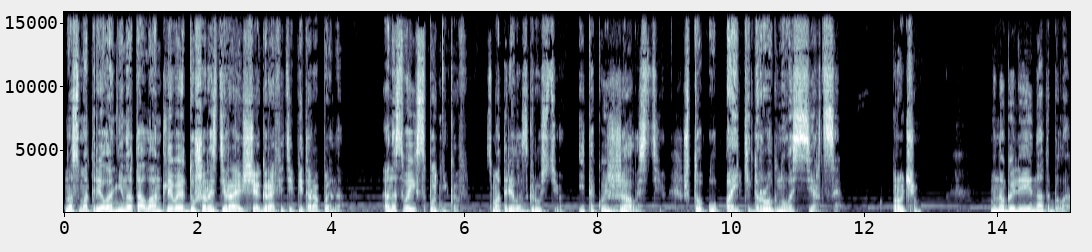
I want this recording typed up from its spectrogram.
но смотрела не на талантливое душераздирающее граффити Питера Пена, а на своих спутников. Смотрела с грустью и такой жалостью, что у Айки дрогнуло сердце. Впрочем, много ли ей надо было?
